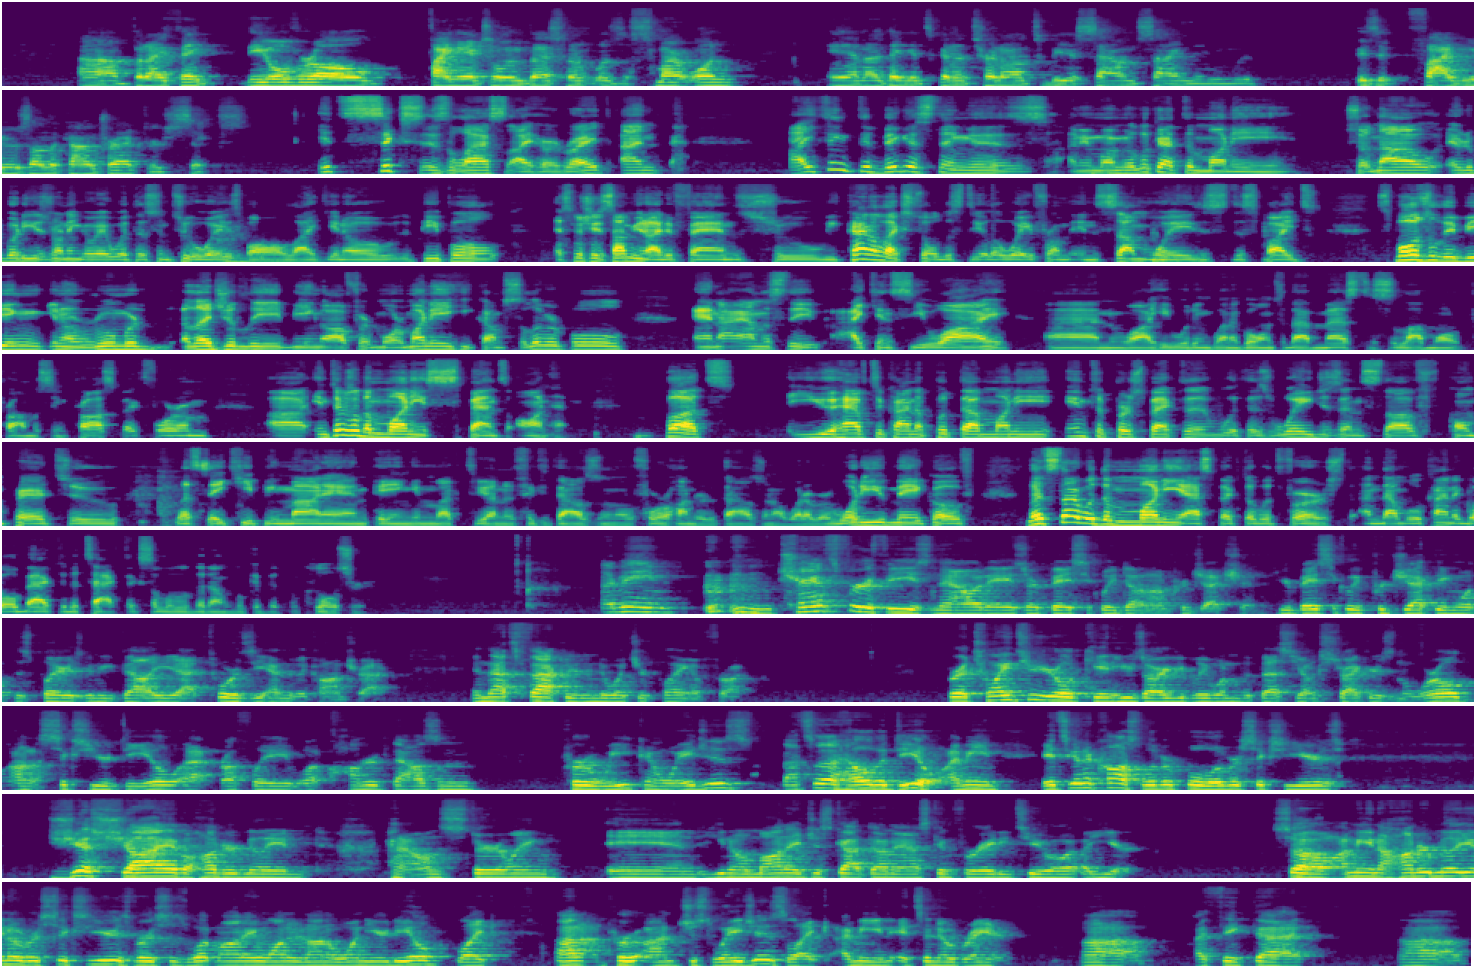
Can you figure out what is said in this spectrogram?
Uh, but I think the overall financial investment was a smart one. And I think it's going to turn out to be a sound signing with, is it five years on the contract or six? It's six is the last I heard, right? And I think the biggest thing is, I mean, when we look at the money, so now everybody is running away with this in two ways, mm-hmm. Paul. Like, you know, the people, especially some United fans who we kind of like stole this deal away from in some ways, despite supposedly being, you know, rumored, allegedly being offered more money. He comes to Liverpool. And I honestly, I can see why and why he wouldn't want to go into that mess. This is a lot more promising prospect for him uh, in terms of the money spent on him. But you have to kind of put that money into perspective with his wages and stuff compared to, let's say, keeping Mane and paying him like 350,000 or 400,000 or whatever. What do you make of? Let's start with the money aspect of it first, and then we'll kind of go back to the tactics a little bit and look a bit closer. I mean, transfer fees nowadays are basically done on projection. You're basically projecting what this player is going to be valued at towards the end of the contract. And that's factored into what you're playing up front. For a 22 year old kid who's arguably one of the best young strikers in the world on a six year deal at roughly what 100,000 per week in wages, that's a hell of a deal. I mean, it's going to cost Liverpool over six years just shy of 100 million pounds sterling and you know Mane just got done asking for 82 a year. So I mean, 100 million over six years versus what Mane wanted on a one-year deal, like on per on just wages. Like I mean, it's a no-brainer. Um, I think that uh,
